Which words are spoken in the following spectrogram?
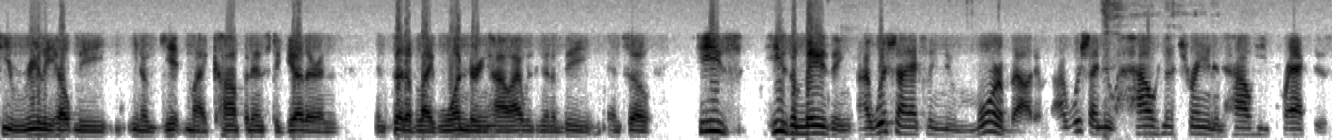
he really helped me, you know, get my confidence together and instead of like wondering how I was going to be. And so he's he's amazing. I wish I actually knew more about him. I wish I knew how he trained and how he practiced.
